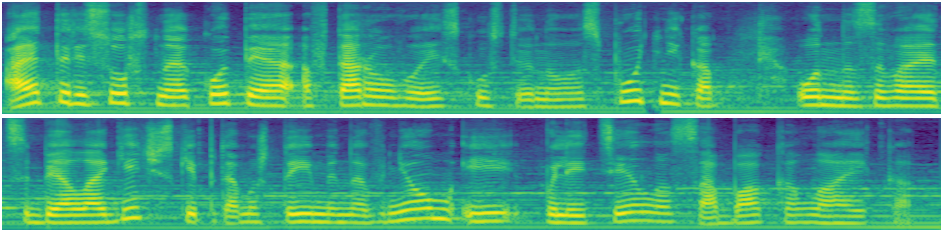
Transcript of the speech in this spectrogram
А это ресурсная копия второго искусственного спутника, он называется биологический, потому что именно в нем и полетела собака Лайка.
